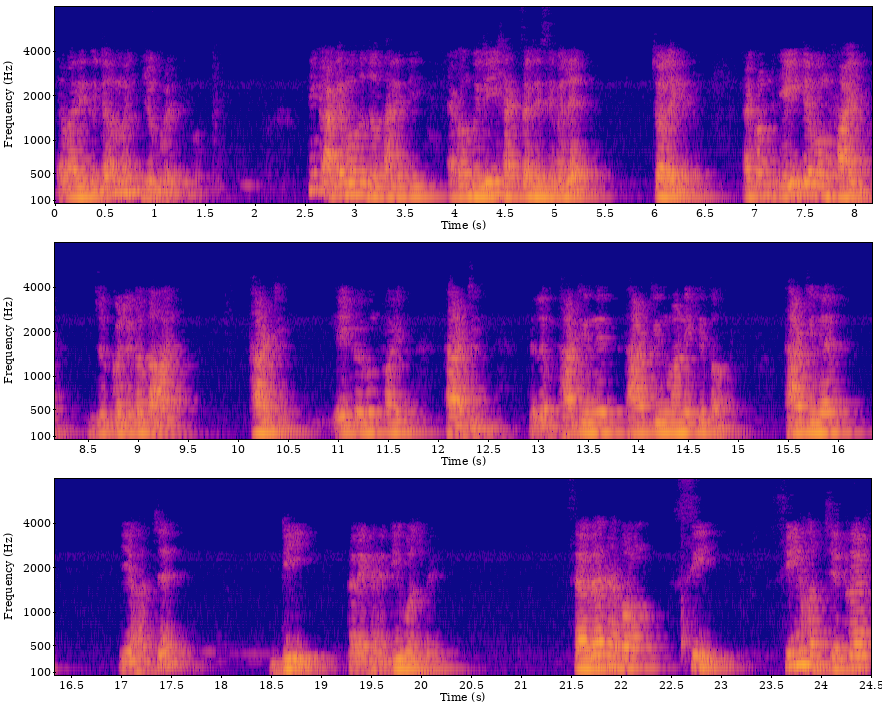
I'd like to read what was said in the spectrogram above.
এবার এই দুইটা আমি যোগ করে দিব। ঠিক আগের মতো যথারীতি এখন দুইটি হেক্সাডেসিমেলে চলে গেল। এখন এইট এবং ফাইভ যোগ করলে কত হয়? থার্টিন এইট এবং ফাইভ থার্টিন তাহলে থার্টিনের থার্টিন মানে কি তো? থার্টিনের ইয়ে হচ্ছে ডি তাহলে এখানে ডি বসবে। সেভেন এবং সি সি হচ্ছে টুয়েলভ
